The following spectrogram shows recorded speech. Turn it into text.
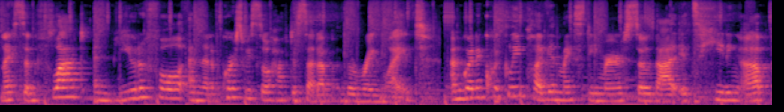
nice and flat and beautiful. And then of course we still have to set up the ring light. I'm going to quickly plug in my steamer so that it's heating up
